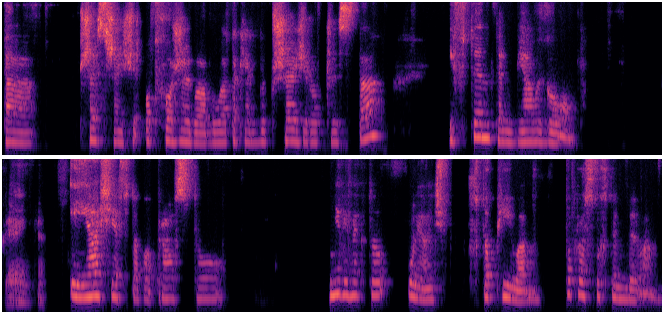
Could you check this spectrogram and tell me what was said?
ta przestrzeń się otworzyła, była tak jakby przeźroczysta i w tym ten biały gołąb. Pięknie. I ja się w to po prostu, nie wiem jak to ująć, wtopiłam. Po prostu w tym byłam.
